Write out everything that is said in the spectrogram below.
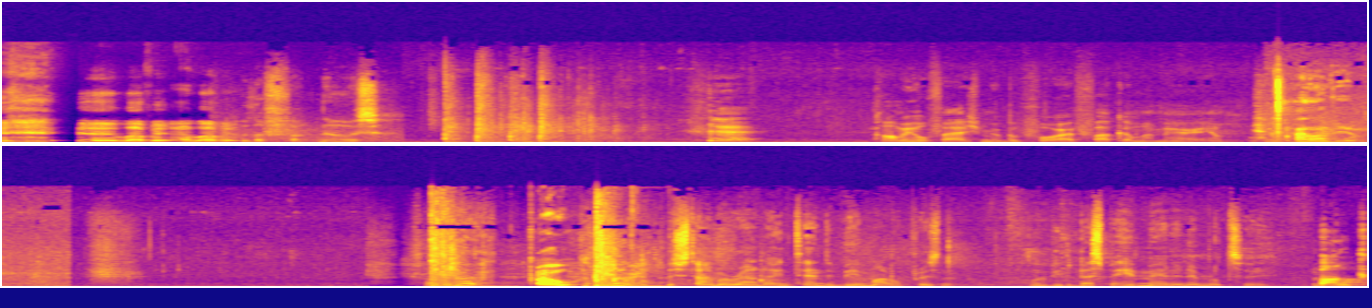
I love it. I love it. Who the fuck knows? Call me old fashioned, but before I fuck him, I marry him. I love you. Oh, This time around, I intend to be a model prisoner. I want to be the best behaved man in Emerald City. Bunk.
